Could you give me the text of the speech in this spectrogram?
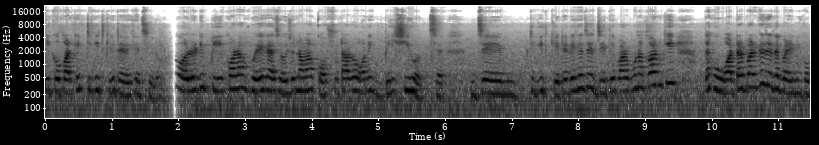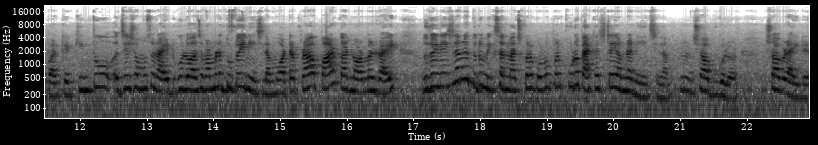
নিকো পার্কের টিকিট কেটে রেখেছিল। অলরেডি পে করা হয়ে গেছে, ওই জন্য আমার কষ্টটা আরও অনেক বেশি হচ্ছে। যে টিকিট কেটে রেখেছে, যেতে পারব না। কারণ কি, দেখো ওয়াটার পার্কে যেতে পারি নিকো পার্কের কিন্তু যে সমস্ত রাইডগুলো আছে আমরা দুটোই নিয়েছিলাম। ওয়াটার পার্ক আর নর্মাল রাইড দুটোই নিয়েছিলাম যে দুটো মিক্স অ্যান্ড ম্যাচ করে করব, পুরো- পুরো প্যাকেজটাই আমরা নিয়েছিলাম, হুম, সবগুলোর, সব রাইডের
